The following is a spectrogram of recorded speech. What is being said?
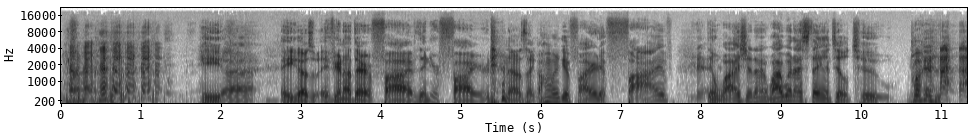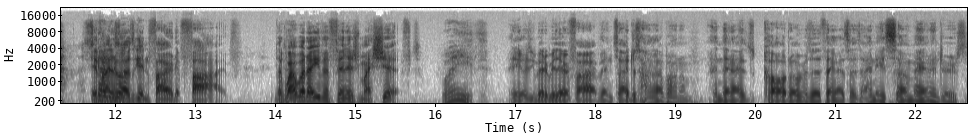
He uh, he goes, if you're not there at five, then you're fired. And I was like, I'm gonna get fired at five. Then why should I? Why would I stay until two? if I knew I was getting fired at five, like why would I even finish my shift? Wait. And he goes, "You better be there at five. And so I just hung up on him. And then I called over the thing. I said, "I need some managers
